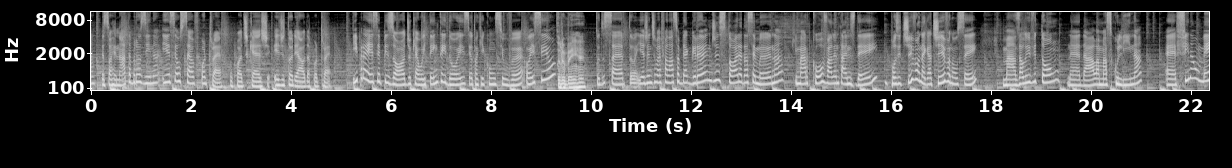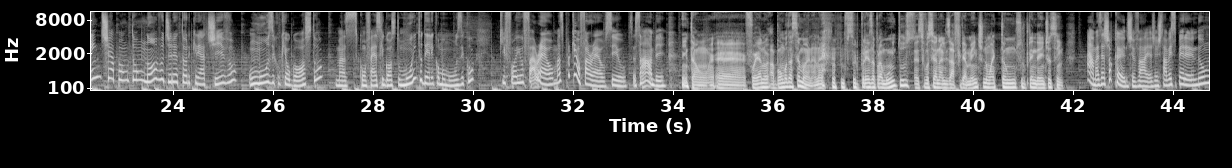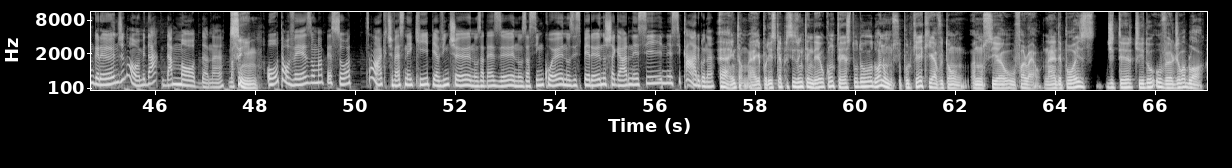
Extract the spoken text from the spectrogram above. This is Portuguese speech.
Olá, eu sou a Renata Brosina e esse é o Self Portrait, o podcast editorial da Portrait. E para esse episódio, que é o 82, eu tô aqui com o Silvan. Oi, Sil. Tudo bem, Rê? Tudo certo. E a gente vai falar sobre a grande história da semana que marcou Valentine's Day. Positivo ou negativo, não sei. Mas a Louis Vuitton, né, da ala masculina, é, finalmente apontou um novo diretor criativo, um músico que eu gosto, mas confesso que gosto muito dele como músico que foi o Pharrell. Mas por que o Pharrell, Sil? Você sabe? Então, é, foi a, a, bomba da semana, né? Surpresa para muitos. É, se você analisar friamente, não é tão surpreendente assim. Ah, mas é chocante, vai. A gente tava esperando um grande nome da, da moda, né? Uma, Sim. Ou talvez uma pessoa sei lá, que tivesse na equipe há 20 anos, há 10 anos, há 5 anos, esperando chegar nesse, nesse cargo, né? É, então, é por isso que é preciso entender o contexto do, do anúncio. Por que, que a Vuitton anuncia o Pharrell, né? Depois de ter tido o Virgil Abloh,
